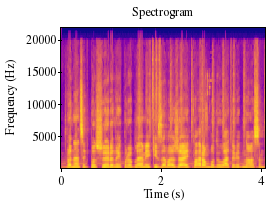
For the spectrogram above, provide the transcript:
12 поширених проблем, які заважають парам будувати відносини.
